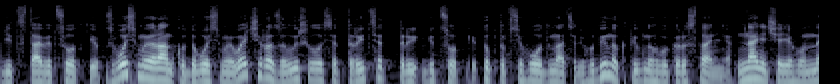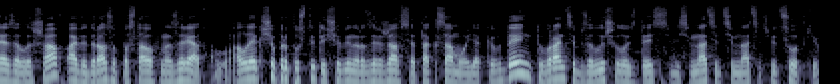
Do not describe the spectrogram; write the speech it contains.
від 100%. З 8 ранку до 8 вечора залишилося 33%, тобто всього 11 годин активного використання. На ніч я його не залишав, а відразу поставив на зарядку. Але якщо припустити, що він розряджався так само, як і вдень, то вранці б залишилось десь 18-17%.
